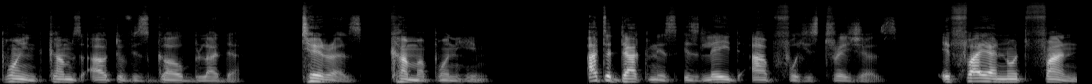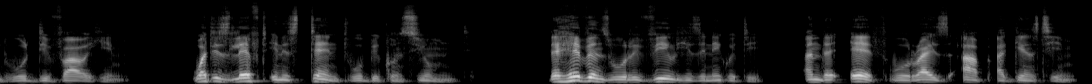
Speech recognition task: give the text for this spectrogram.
point comes out of his gallbladder. Terrors come upon him. Utter darkness is laid up for his treasures. A fire not fanned will devour him. What is left in his tent will be consumed. The heavens will reveal his iniquity, and the earth will rise up against him.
